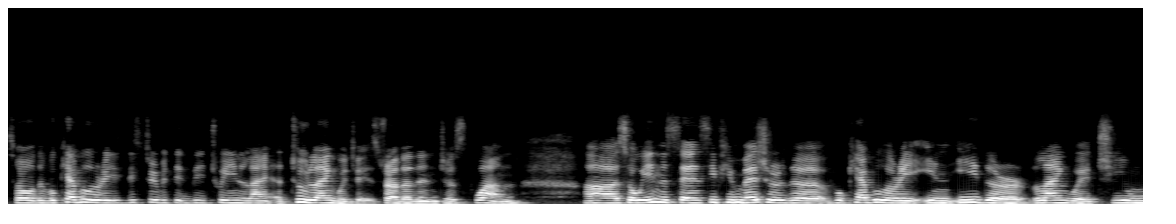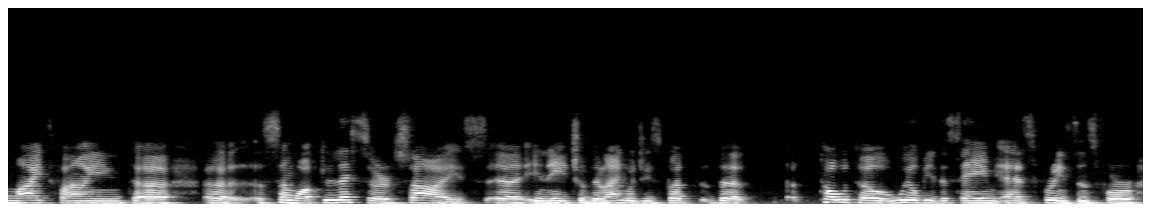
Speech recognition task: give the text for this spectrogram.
So the vocabulary is distributed between two languages rather than just one. Uh, so in a sense, if you measure the vocabulary in either language, you might find uh, uh, somewhat lesser size uh, in each of the languages, but the total will be the same as, for instance, for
